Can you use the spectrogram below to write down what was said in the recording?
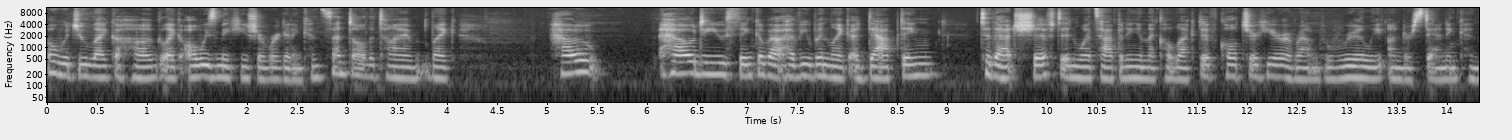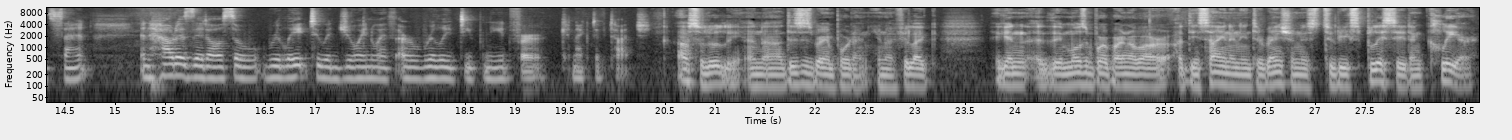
oh would you like a hug? Like always making sure we're getting consent all the time. Like how how do you think about have you been like adapting to that shift in what's happening in the collective culture here around really understanding consent? And how does it also relate to and join with our really deep need for connective touch? Absolutely. And uh, this is very important. You know i feel like again the most important part of our uh, design and intervention is to be explicit and clear.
